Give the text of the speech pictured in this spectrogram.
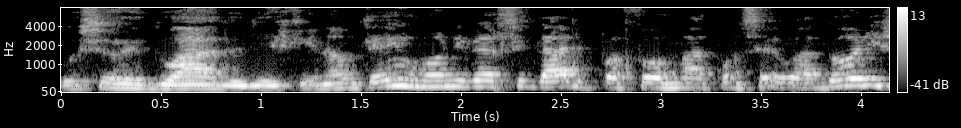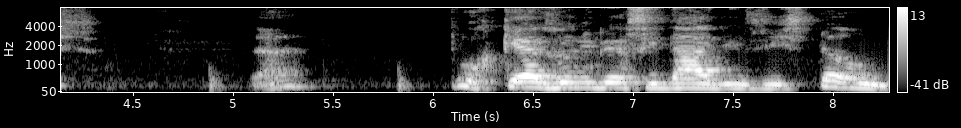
o senhor Eduardo diz que não tem uma universidade para formar conservadores, né? porque as universidades estão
